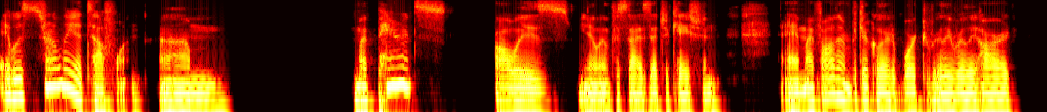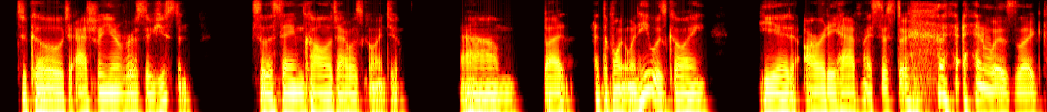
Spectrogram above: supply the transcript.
It was certainly a tough one. Um, my parents always, you know, emphasized education, and my father in particular worked really, really hard to go to Ashland University of Houston, so the same college I was going to. Um, but at the point when he was going, he had already had my sister and was like,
